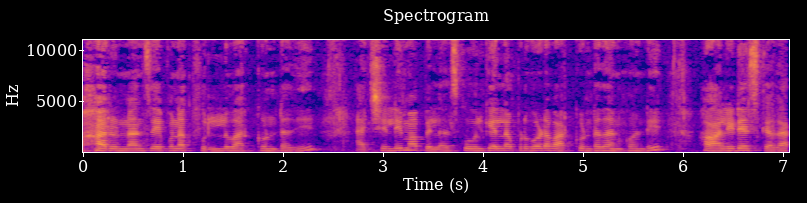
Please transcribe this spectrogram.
వారు ఉన్నంతసేపు నాకు ఫుల్ వర్క్ ఉంటుంది. యాక్చువల్లీ మా పిల్లల స్కూల్ స్కూల్కి వెళ్ళినప్పుడు కూడా వర్క్ ఉంటుంది అనుకోండి. హాలిడేస్ కదా.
